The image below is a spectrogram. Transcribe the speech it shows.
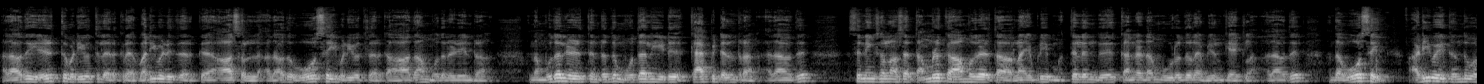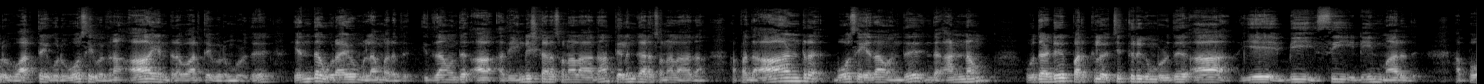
அதாவது எழுத்து வடிவத்தில் இருக்கிற வரி வடிவத்தில் இருக்கிற ஆ சொல்ல அதாவது ஓசை வடிவத்தில் இருக்க ஆ தான் முதலீடுன்றாங்க அந்த முதல் எழுத்துன்றது முதலீடு கேபிட்டல்ன்றாங்க அதாவது சரி நீங்கள் சொல்லலாம் சார் தமிழுக்கு ஆ முதல் வரலாம். எப்படி தெலுங்கு கன்னடம் உருதுலாம் எப்படின்னு கேட்கலாம். அதாவது அந்த ஓசை அடி ஒரு வார்த்தை ஒரு ஓசை வருதுன்னா ஆ என்ற வார்த்தை வரும்பொழுது எந்த உராய்வும் இல்லாமல் வருது. இதுதான் வந்து ஆ. அது இங்கிலீஷ்காரன் சொன்னாலும் ஆ தான் தெலுங்காரன் சொன்னாலும் ஆ தான். அப்போ அந்த ஆன்ற ஓசையை தான் வந்து இந்த அன்னம் உதடு பற்களை வச்சு திருகும் பொழுது ஆ ஏ பி சி டின்னு மாறுது. அப்போ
